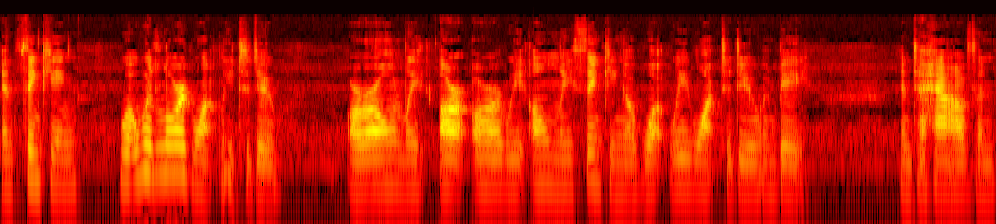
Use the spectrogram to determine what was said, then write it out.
and thinking, what would Lord want me to do? Or only or are we only thinking of what we want to do and be and to have and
